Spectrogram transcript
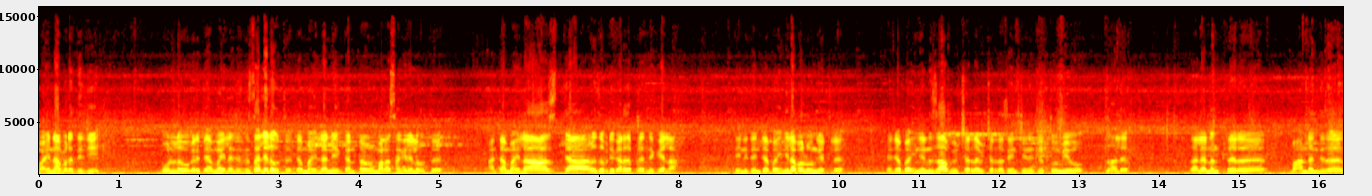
महिनाभर तिची बोलणं वगैरे त्या महिलांच्या चाललेलं होतं. त्या महिलांनी कंटाळून मला सांगितलेलं होतं. आणि त्या महिला आज त्या बळजबरी करायचा प्रयत्न केला. त्यांनी त्यांच्या बहिणीला बोलवून घेतलं. त्यांच्या बहिणीनं जाब विचारता विचारता त्यांची त्यांची तुम्ही झालं. झाल्यानंतर भांडण तिथं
